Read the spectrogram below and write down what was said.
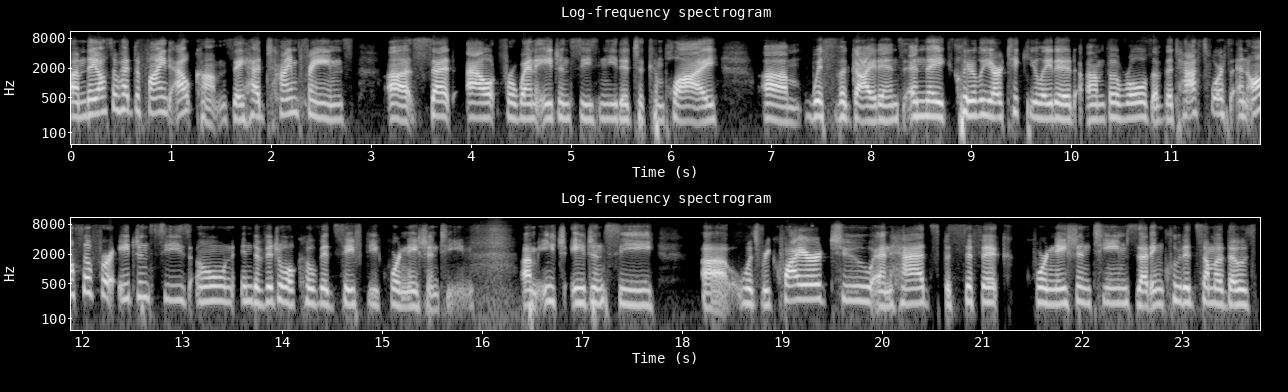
Um, they also had defined outcomes. They had timeframes uh, set out for when agencies needed to comply um, with the guidance, and they clearly articulated um, the roles of the task force and also for agencies' own individual COVID safety coordination teams. Um, each agency uh, was required to and had specific coordination teams that included some of those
